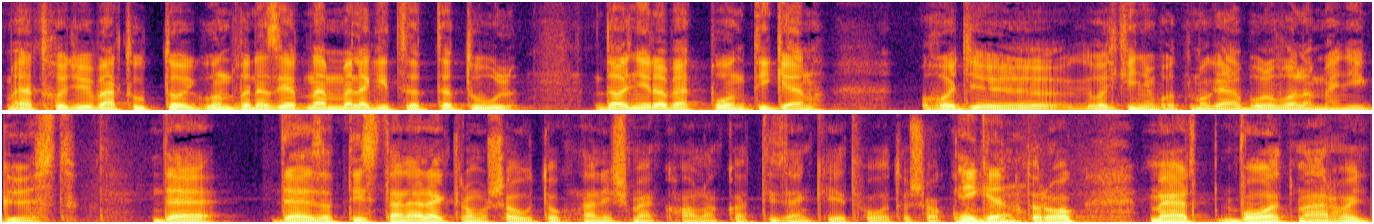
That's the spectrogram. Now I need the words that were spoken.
mert hogy ő már tudta, hogy gond van, ezért nem melegítette túl. De annyira meg pont igen, hogy, hogy kinyomott magából valamennyi gőzt. De, de ez a tisztán elektromos autóknál is meghalnak a 12 voltos akkumulátorok, mert volt már, hogy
